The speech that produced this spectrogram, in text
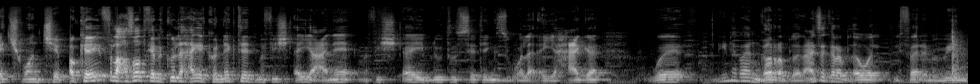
H1 chip okay في لحظات كانت كل حاجة connected مفيش أي عناء مفيش أي Bluetooth settings ولا أي حاجة. وخلينا بقى نجرب أنا عايز أجرب الأول الفرق ما بين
